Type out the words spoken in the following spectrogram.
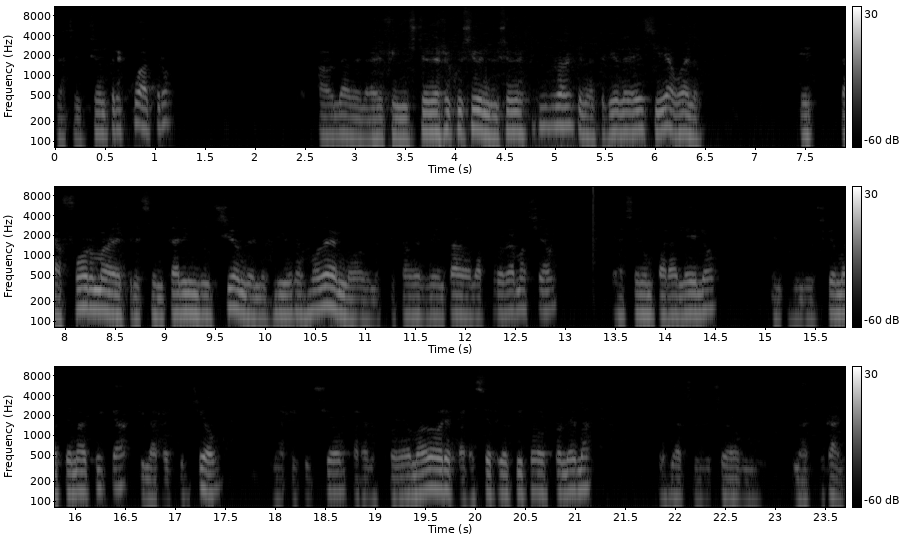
la sección 3.4 habla de la definición de recursiva inducción estructural que en la anterior le decía, bueno, esta forma de presentar inducción de los libros modernos, de los que están orientados a la programación, es hacer un paralelo entre inducción matemática y la recursión. La recursión para los programadores, para cierto tipo de problemas, es la solución natural.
